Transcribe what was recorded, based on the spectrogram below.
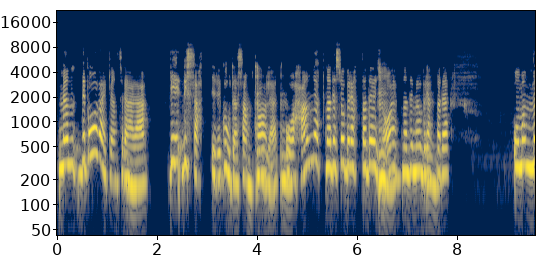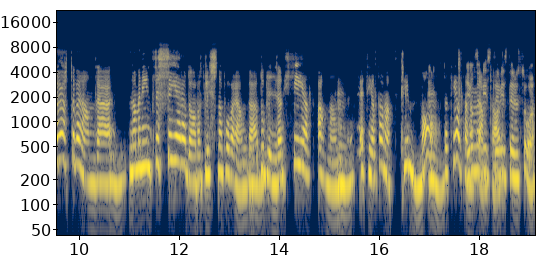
Men det var verkligen sådär, vi, vi satt i det goda samtalet Mm, mm. och han öppnade sig och berättade, jag Mm. öppnade mig och berättade. Och man möter varandra, Mm. när man är intresserad av att lyssna på varandra, Mm. då blir det en helt annan, Mm. ett helt annat klimat, Mm. ett helt annat Ja men visst, samtal. visst är det så.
